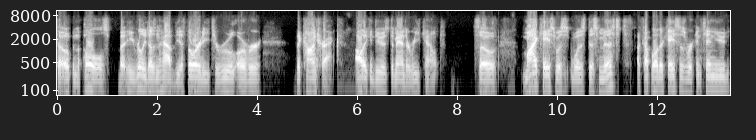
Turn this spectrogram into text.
to open the polls, but he really doesn't have the authority to rule over the contract. All he can do is demand a recount. So my case was was dismissed. A couple other cases were continued.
